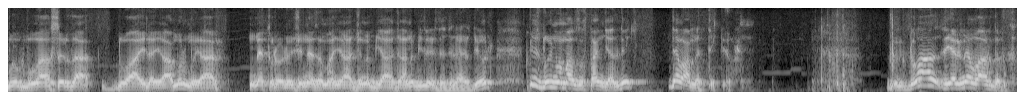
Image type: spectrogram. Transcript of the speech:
Bu, bu asırda dua ile yağmur mu yağar? meteoroloji ne zaman yağacını yağacağını bilir dediler diyor. Biz duymamazlıktan geldik, devam ettik diyor. Dua yerine vardık.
